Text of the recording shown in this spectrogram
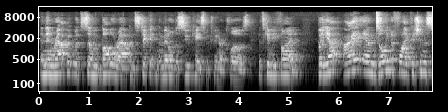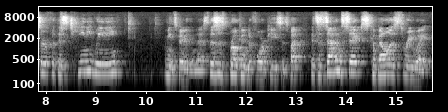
and then wrap it with some bubble wrap and stick it in the middle of the suitcase between our clothes. It's to be fine. But yep, I am going to fly fish in the surf with this teeny weeny, I mean it's bigger than this, this is broken into four pieces, but it's a 7.6 Cabela's 3 weight.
